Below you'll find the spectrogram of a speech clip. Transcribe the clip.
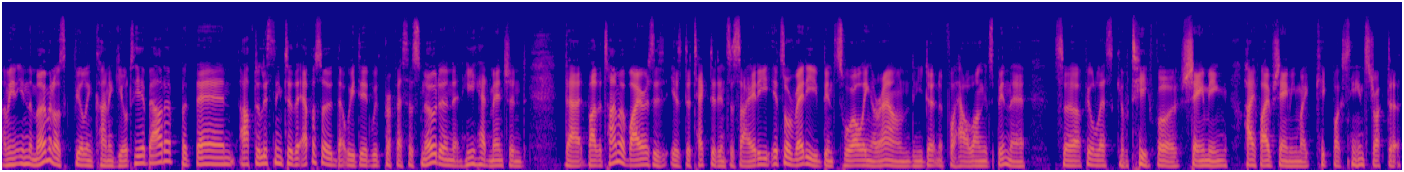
I mean, in the moment, I was feeling kind of guilty about it. But then, after listening to the episode that we did with Professor Snowden, and he had mentioned that by the time a virus is, is detected in society, it's already been swirling around and you don't know for how long it's been there. So I feel less guilty for shaming, high five shaming my kickboxing instructor.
